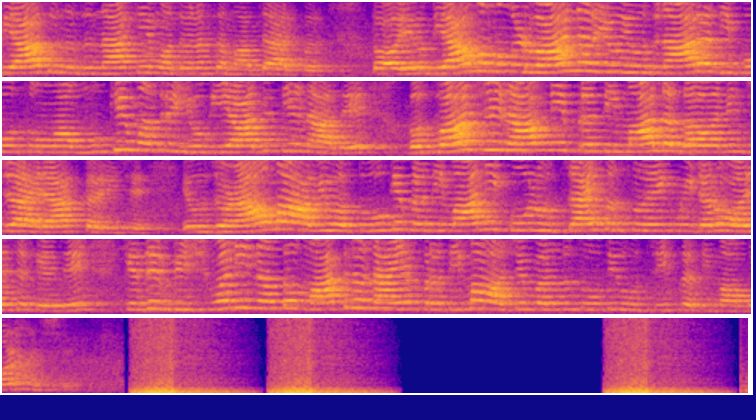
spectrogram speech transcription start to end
મહત્વના સમાચાર પર. તો અયોધ્યામાં મંગળવારના યોજનારા દીપોત્સવમાં મુખ્યમંત્રી યોગી આદિત્યનાથે ભગવાન શ્રી રામની પ્રતિમા લગાવવાની જાહેરાત કરી છે. એવું જણાવવામાં આવ્યું હતું કે પ્રતિમાની કુલ ઊંચાઈ બસો એક મીટર હોઈ શકે છે, કે જે વિશ્વની ન તો માત્ર નાયક પ્રતિમા હશે, પરંતુ સૌથી ઊંચી પ્રતિમા પણ હશે.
